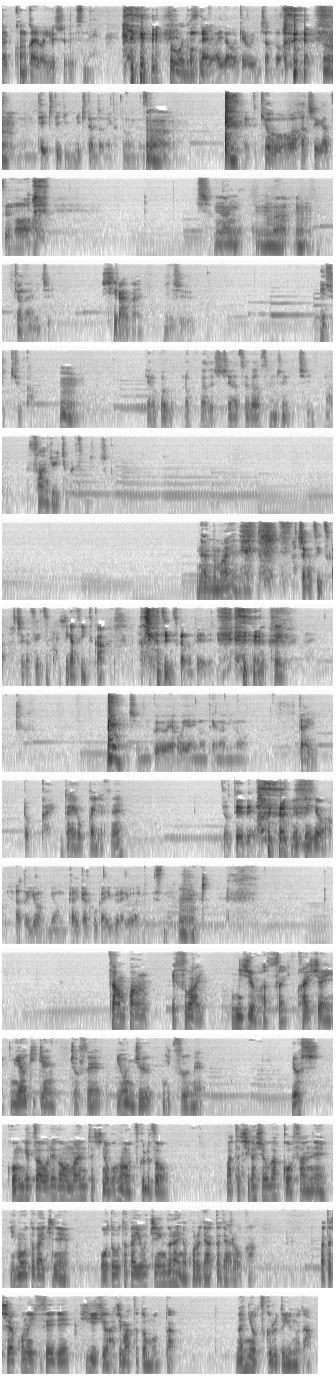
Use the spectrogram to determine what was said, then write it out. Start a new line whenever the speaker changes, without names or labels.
私は今回は優秀ですね。
そうですね。
今回は間を空けずにちゃんと、
う
ね定期的にできたんじゃないかと思います、
んうん。
えっと、今日は8月の一緒
なんまあうん。
今日何日？
知らない。
20 29か。
うん。
で 6, 6月7月が30日まで。
31まで。
30日か
何の前やねん。
8月5日。8月5日。
8月5日。
8月5日の手で。
トイレ
ちみく親親への手紙の第6回。
第6回ですね。
予定では。
予定では。
あと 4, 4回か5回ぐらいはあるんですね。
うん。残飯 SY28 歳会社員宮城県女性42通目。よし今月は俺がお前たちのご飯を作るぞ。私が小学校3年妹が1年弟が幼稚園ぐらいの頃であったであろうか。私はこの一斉で悲劇が始まったと思った。何を作るというのだ？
